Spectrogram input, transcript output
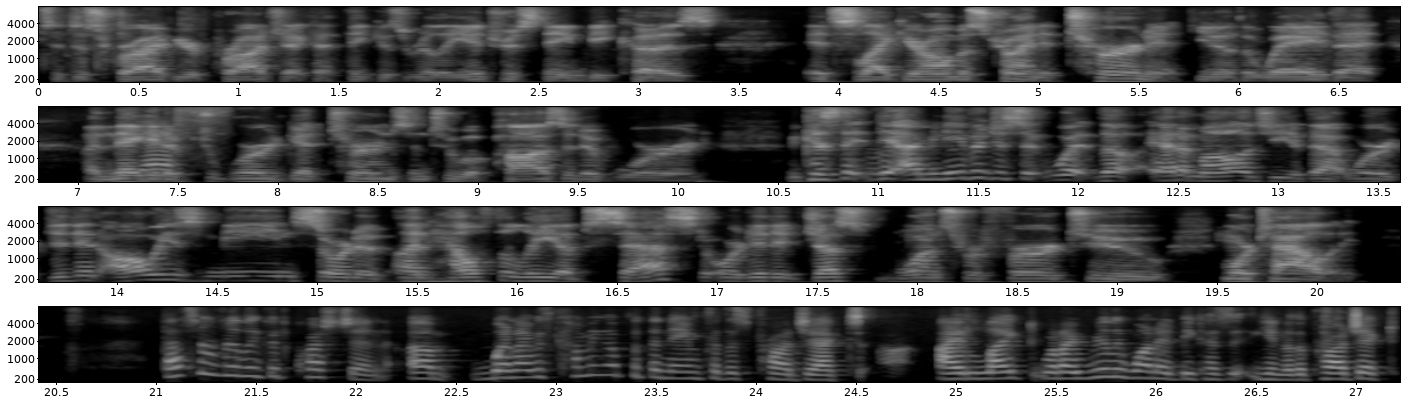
to describe your project, I think is really interesting because it's like you're almost trying to turn it, you know, the way that a negative yes. word get turns into a positive word because they, they, I mean, even just what the etymology of that word did it always mean sort of unhealthily obsessed, or did it just once refer to mortality? That's a really good question. Um, when I was coming up with the name for this project, I liked what I really wanted because you know the project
